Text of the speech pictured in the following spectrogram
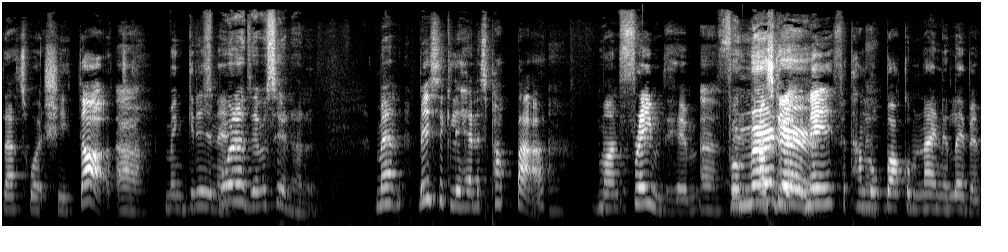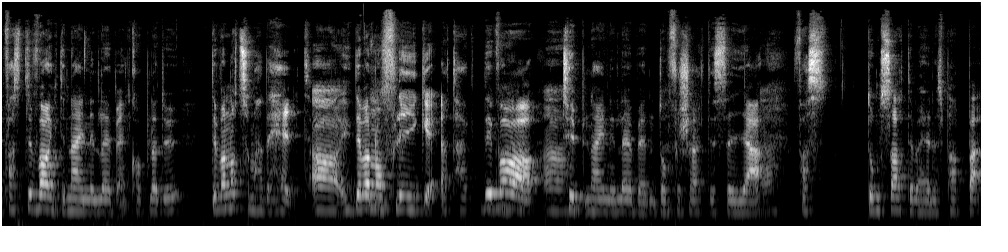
That's what she thought. Ah. Men grejen är, Spoila inte, jag vill se den här nu. men basically hennes pappa, man framed him. Ah. för murder! Skulle, nej, för att han Nej. låg bakom 9-11 fast det var inte 9-11 kopplar du. Det var något som hade hänt. Ah, Det var någon flygattack. Det var Ah. typ 9-11 de försökte säga. Fast de sa att det var hennes pappa.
